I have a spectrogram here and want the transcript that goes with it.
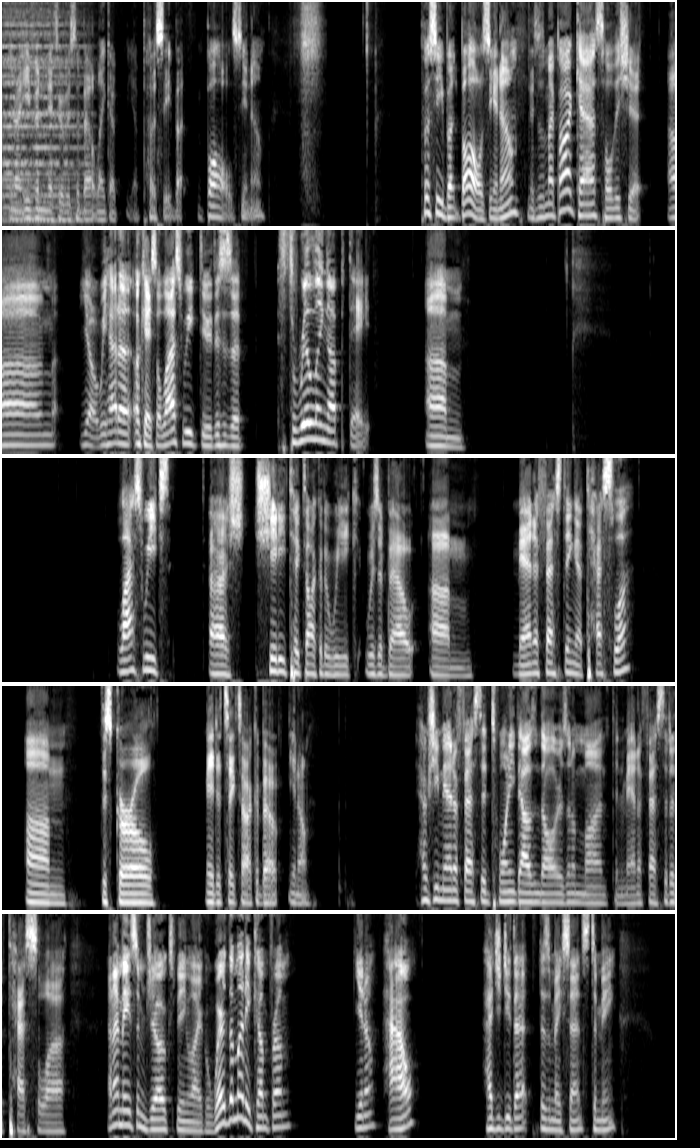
You know, even if it was about like a, a pussy, but balls, you know. Pussy but balls, you know. This is my podcast. Holy shit. Um, yo, we had a okay. So last week, dude, this is a thrilling update. Um, last week's uh, sh- shitty TikTok of the week was about um manifesting a Tesla. Um, this girl made a TikTok about you know how she manifested twenty thousand dollars in a month and manifested a Tesla, and I made some jokes being like, "Where'd the money come from? You know how? How'd you do that? Doesn't make sense to me."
